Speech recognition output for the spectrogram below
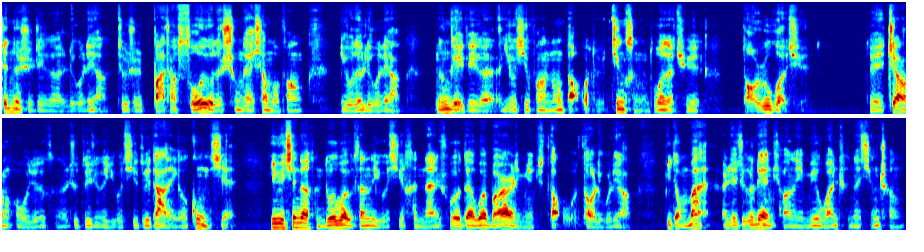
真的是这个流量，就是把它所有的生态项目方有的流量。能给这个游戏方能导尽可能多的去导入过去，对这样的话，我觉得可能是对这个游戏最大的一个贡献。因为现在很多 Web 三的游戏很难说在 Web 二里面去导导流量，比较慢，而且这个链条呢也没有完全的形成，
